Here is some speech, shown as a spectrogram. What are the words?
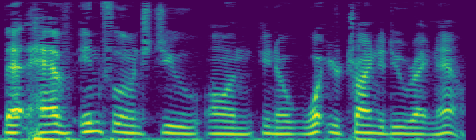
that have influenced you on you know what you're trying to do right now.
